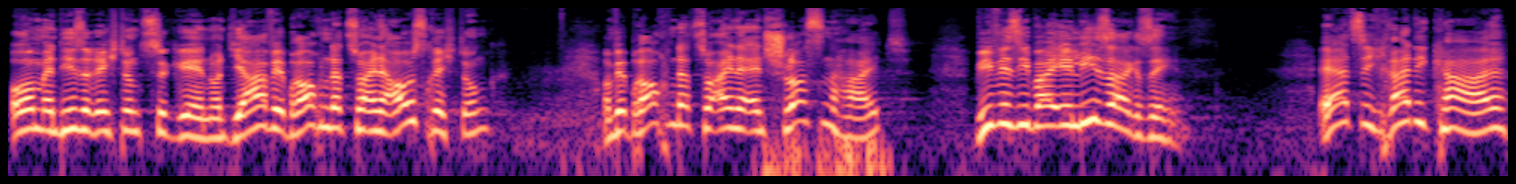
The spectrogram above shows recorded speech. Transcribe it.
um in diese Richtung zu gehen. Und ja, wir brauchen dazu eine Ausrichtung und wir brauchen dazu eine Entschlossenheit, wie wir sie bei Elisa sehen. Er hat sich radikal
